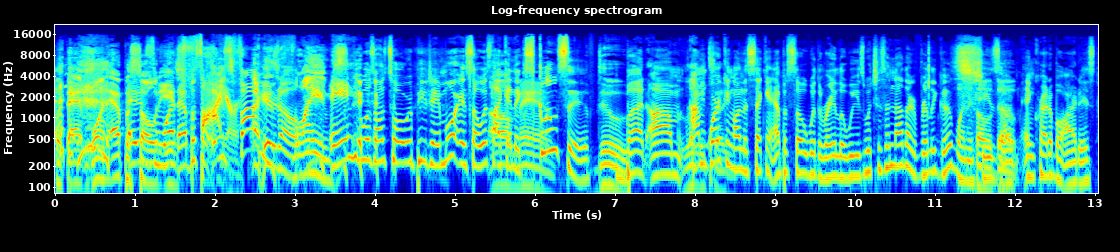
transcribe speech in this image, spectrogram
but that one episode it's one is episode. fire. It's fire It's though. flames. And he was on tour with PJ Morton, so it's like Oh, an man. exclusive, Dude. But um, I'm working on the second episode with Ray Louise, which is another really good one, and So she's an incredible artist.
